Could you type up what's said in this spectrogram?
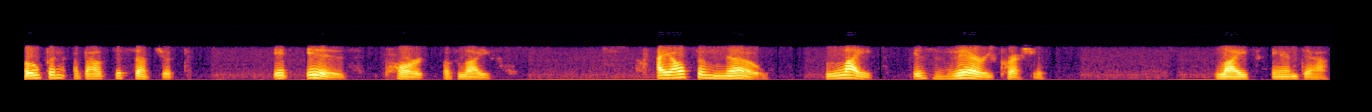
open about the subject. It is part of life. I also know life is very precious life and death.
